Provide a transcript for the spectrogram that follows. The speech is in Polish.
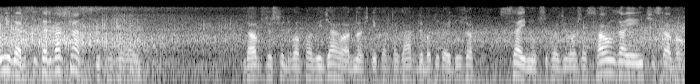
Uniwersytet Warszawski, proszę Państwa. Dobrze Szydło powiedziało odnośnie Kortegardy, bo tutaj dużo z Sejmu przychodziło, że są zajęci sobą.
